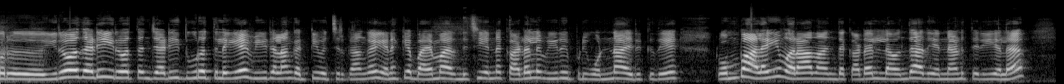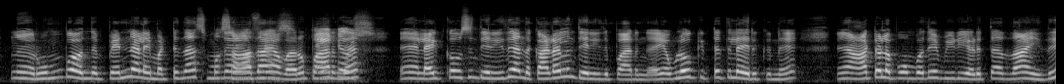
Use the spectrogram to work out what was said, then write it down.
ஒரு இருபது அடி இருபத்தஞ்சு அடி தூரத்துலேயே வீடெல்லாம் கட்டி வச்சுருக்காங்க. எனக்கே பயமாக இருந்துச்சு. என்ன கடலும் வீடு இப்படி ஒன்றா இருக்குதே? ரொம்ப அலையும் வராதான் இந்த கடலில் வந்து. அது என்னன்னு தெரியலை. ரொம்ப இந்த பெண் அலை மட்டும்தான் சும்மா சாதாயம் வரும். பாருங்க. லைட் ஹவுஸும் தெரியுது அந்த கடலும் தெரியுது பாருங்கள் எவ்வளோ கிட்டத்தில் இருக்குதுன்னு ஆட்டோவில் போகும்போதே வீடியோ எடுத்தது தான் இது.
